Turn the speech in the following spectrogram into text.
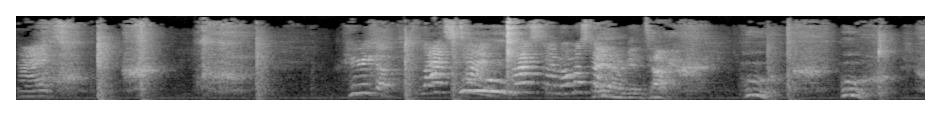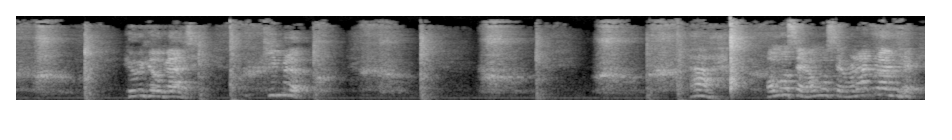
Nice. Here we go. Last time. Last time. Almost done. Man, I'm getting tired. Whew, whew. Here we go, guys. Keep it up. Ah, almost there, almost there. We're not done yet.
